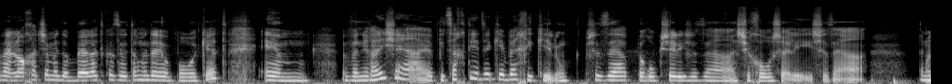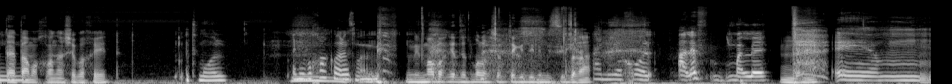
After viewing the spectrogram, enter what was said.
ואני לא אחת שמדברת כזה יותר מדי או פורקת אמ, ונראה לי שפיצחתי את זה כבכי כאילו שזה הפירוק שלי שזה השחרור שלי שזה ה... מתי אני- פעם אחרונה שבכית? אתמול. אני בוכה כל הזמן. ממה בכית אתמול עכשיו תגידי לי מסדרה? אני יכול א' מלא. אמ,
